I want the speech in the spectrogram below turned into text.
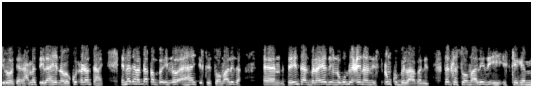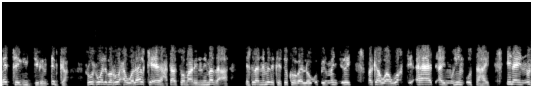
jira oo dee raxmadda ilaahayna way ku xidhan tahay. Innagana dhaqan ba inoo ahaan jirtay soomaalida dee intaan dhicin oon iscun ku bilaabanin. Dadka soomaalida iyo iskagama tegi jirin dhibka. Ruux waliba ruuxa walaalka ee xataa soomaalinimada ah. Islaamnimada kasoko baa loogu birman jiray. Marka waa wakti aad ay muhiim u tahay inaynu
